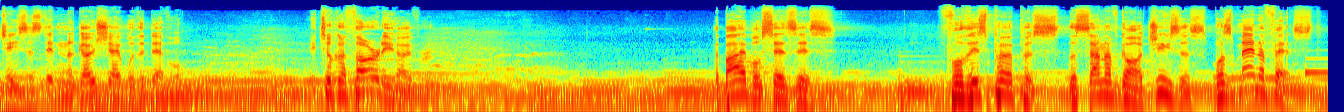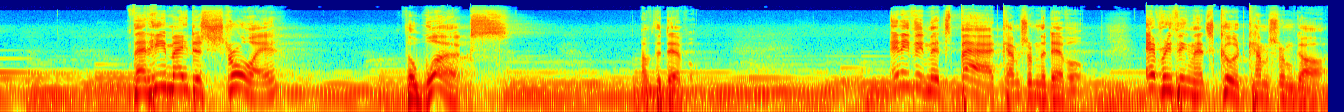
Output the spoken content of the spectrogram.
Jesus didn't negotiate with the devil, he took authority over him. The Bible says this For this purpose, the Son of God, Jesus, was manifest that he may destroy the works of the devil. Anything that's bad comes from the devil. Everything that's good comes from God.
